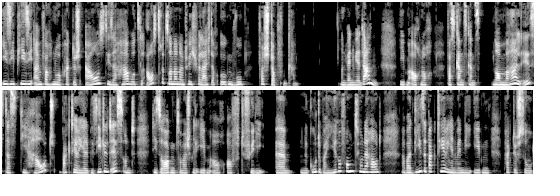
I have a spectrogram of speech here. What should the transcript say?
easy peasy einfach nur praktisch aus dieser Haarwurzel austritt, sondern natürlich vielleicht auch irgendwo verstopfen kann. Und wenn wir dann eben auch noch was ganz, ganz normal ist, dass die Haut bakteriell besiedelt ist und die sorgen zum Beispiel eben auch oft für die äh, eine gute Barrierefunktion der Haut. Aber diese Bakterien, wenn die eben praktisch so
